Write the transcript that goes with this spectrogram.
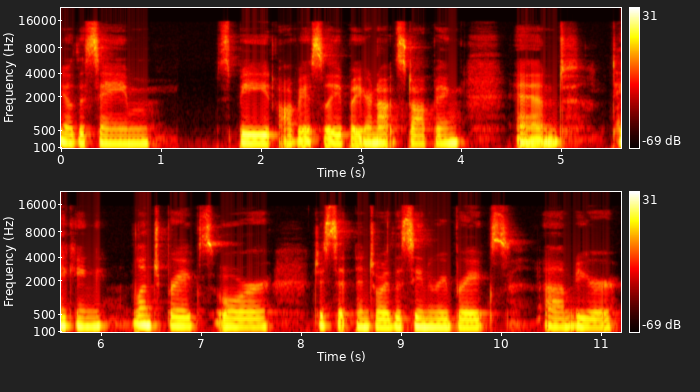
you know, the same speed, obviously, but you're not stopping and taking lunch breaks or just sit and enjoy the scenery breaks. Um, you're,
